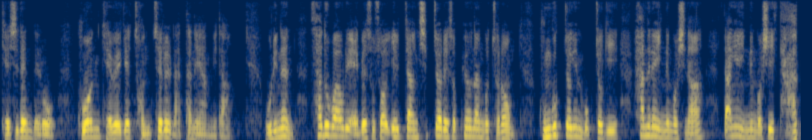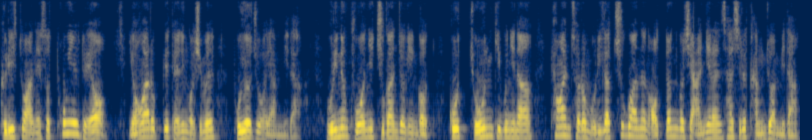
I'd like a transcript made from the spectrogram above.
게시된 대로 구원 계획의 전체를 나타내야 합니다. 우리는 사도 바울이 에베소서 1장 10절에서 표현한 것처럼 궁극적인 목적이 하늘에 있는 것이나 땅에 있는 것이 다 그리스도 안에서 통일되어 영화롭게 되는 것임을 보여주어야 합니다. 우리는 구원이 주관적인 것, 곧 좋은 기분이나 평안처럼 우리가 추구하는 어떤 것이 아니라는 사실을 강조합니다.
